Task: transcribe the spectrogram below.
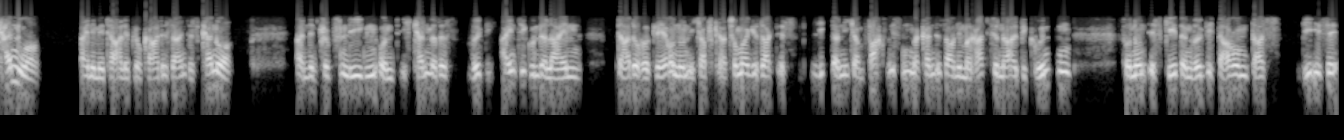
kann nur eine metale Blockade sein, das kann nur an den Köpfen liegen und ich kann mir das wirklich einzig und allein dadurch erklären und ich habe es gerade schon mal gesagt, es liegt dann nicht am Fachwissen, man kann das auch nicht mehr rational begründen, sondern es geht dann wirklich darum, dass diese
